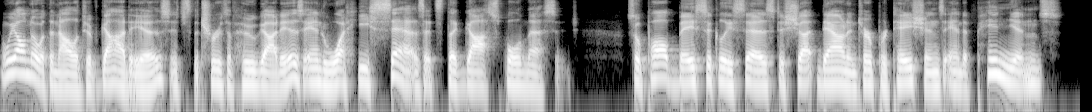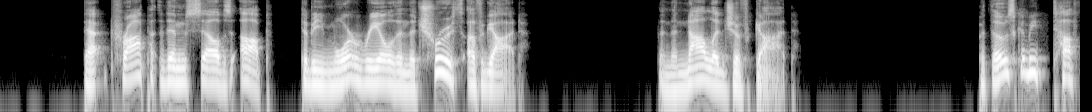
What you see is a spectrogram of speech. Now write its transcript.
We all know what the knowledge of God is it's the truth of who God is and what He says, it's the gospel message. So, Paul basically says to shut down interpretations and opinions that prop themselves up to be more real than the truth of God, than the knowledge of God. But those can be tough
